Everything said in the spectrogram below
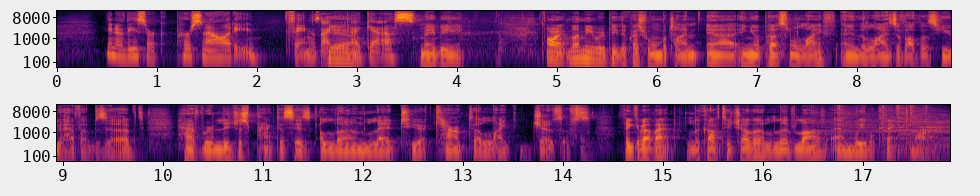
you know, these are personality things, I, Yeah. I guess. Maybe. All right, let me repeat the question one more time. Uh, in your personal life and in the lives of others you have observed, have religious practices alone led to a character like Joseph's? Think about that, look after each other, live love, and we will connect tomorrow.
